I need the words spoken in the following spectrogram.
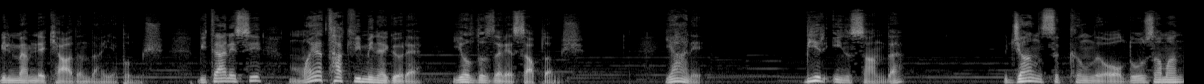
bilmem ne kağıdından yapılmış. Bir tanesi Maya takvimine göre yıldızları hesaplamış. Yani bir insanda can sıkkınlığı olduğu zaman,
